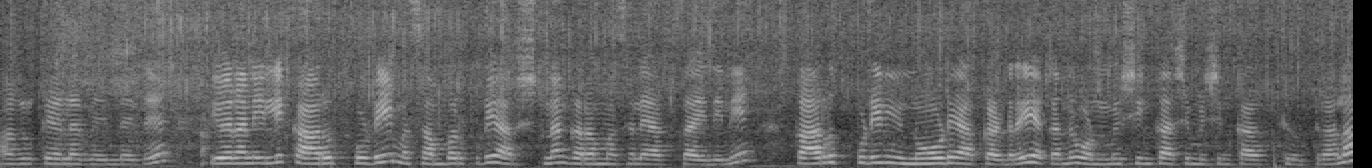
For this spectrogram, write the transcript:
ಹಾಗಲಕಾಯಿ ಎಲ್ಲ ಬೆಂದಿದೆ. ಇವಾಗ ನಾನು ಇಲ್ಲಿ ಖಾರದ ಪುಡಿ ಸಾಂಬಾರ್ ಪುಡಿ, ಅರ್ಶಿನ, ಗರಂ ಮಸಾಲೆ ಹಾಕ್ತಾ ಇದ್ದೀನಿ. ಖಾರದ ಪುಡಿ ನೀವು ನೋಡಿ ಹಾಕೊಳ್ರಿ. ಯಾಕಂದರೆ ಒಣಮೆಣ್ಸಿನ್ಕಾಯಿ ಹಸಿಮೆಣ್ಸಿನ್ಕಾಯಿ ಹಾಕ್ತಿರ್ತೀರಲ್ಲ,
